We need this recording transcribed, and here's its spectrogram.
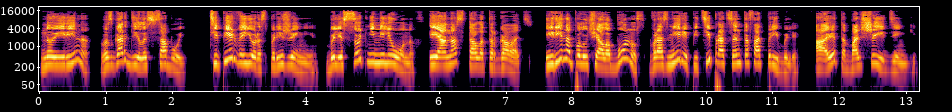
Но Ирина возгордилась собой. Теперь в ее распоряжении были сотни миллионов, и она стала торговать. Ирина получала бонус в размере 5% от прибыли, а это большие деньги.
